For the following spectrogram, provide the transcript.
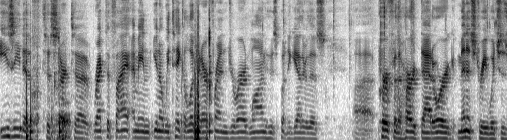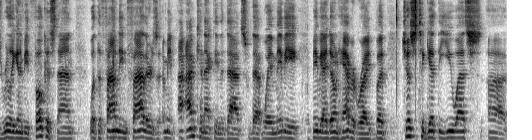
easy to, to start to rectify? I mean, you know, we take a look at our friend Gerard Long, who's putting together this uh, prayerfortheheart.org ministry, which is really going to be focused on what the founding fathers. I mean, I, I'm connecting the dots that way. Maybe maybe I don't have it right, but just to get the U.S. Uh,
